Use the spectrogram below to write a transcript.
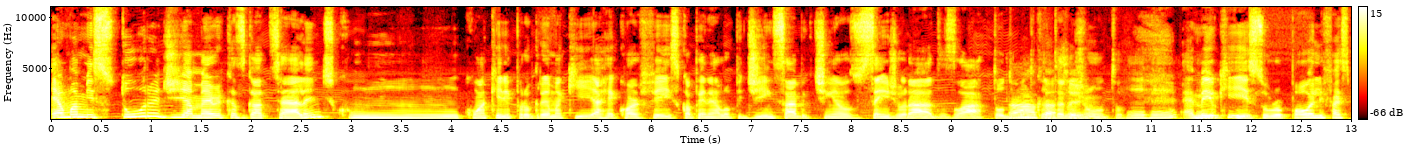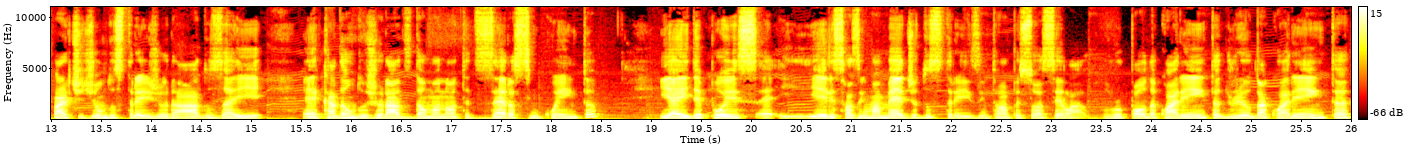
É uma mistura de America's Got Talent com, com aquele programa que a Record fez com a Penelope Jean, sabe? Que tinha os 100 jurados lá, todo ah, mundo tá, cantando sei. junto. Uhum, é uhum. meio que isso. O RuPaul ele faz parte de um dos três jurados, aí é, cada um dos jurados dá uma nota de 0 a 50. E aí depois. É, e, eles fazem uma média dos três. Então a pessoa, sei lá, o RuPaul dá 40, Drill dá 40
